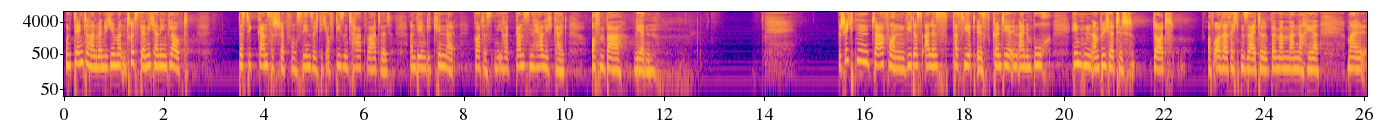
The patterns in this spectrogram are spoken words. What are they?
Und denk daran, wenn du jemanden triffst, der nicht an ihn glaubt, dass die ganze Schöpfung sehnsüchtig auf diesen Tag wartet, an dem die Kinder Gottes in ihrer ganzen Herrlichkeit offenbar werden. Geschichten davon, wie das alles passiert ist, könnt ihr in einem Buch hinten am Büchertisch dort auf eurer rechten Seite bei meinem Mann nachher mal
